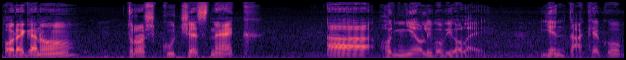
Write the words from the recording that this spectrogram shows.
oregano, trošku česnek a hodně olivový olej. Jen tak, jako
